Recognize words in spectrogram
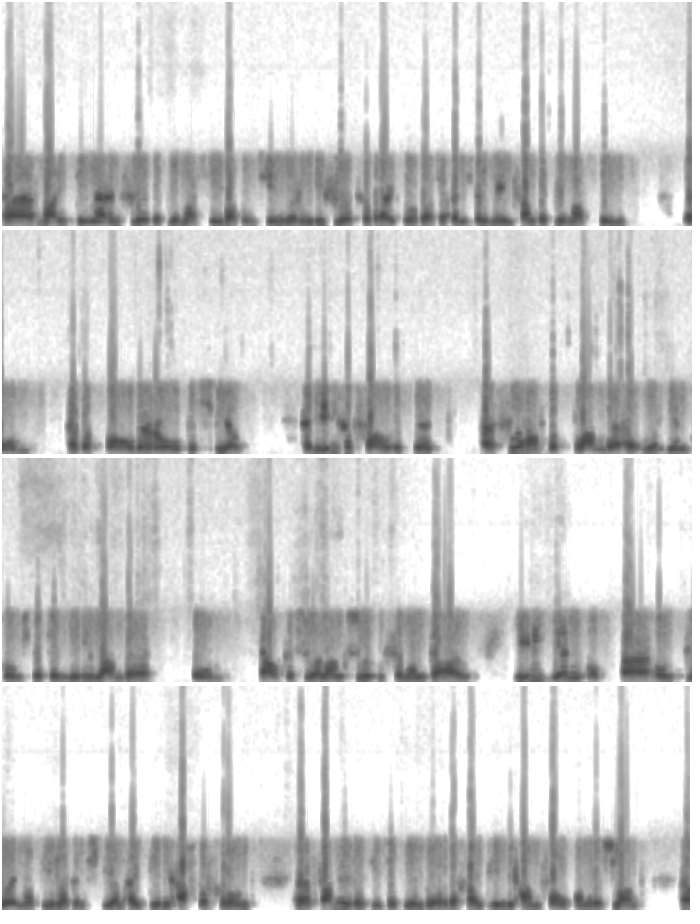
uh maritieme en vlootdiplomatie wat ons sien oor hoe die vloot gebruik word as 'n instrument van diplomatie om 'n bepaalde rol te speel. In hierdie geval is dit 'n vooraf beplande ooreenkoms tussen hierdie lande om elke so lank so oefening te hou. Hierdie een op uh ontplooi natuurlik en speel uit teen die agtergrond uh van die Russiese teenwoordigheid en die aanval van Rusland uh,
